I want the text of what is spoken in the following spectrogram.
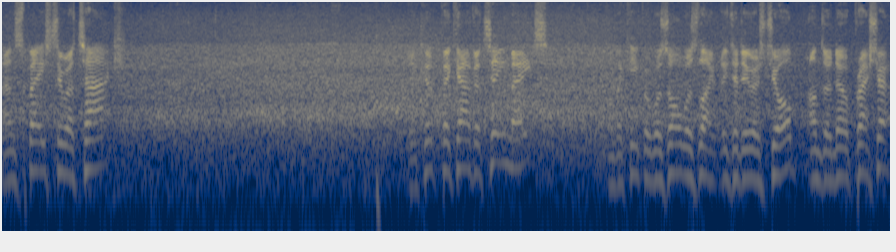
And space to attack. He could pick out a teammate. Well, the keeper was always likely to do his job under no pressure.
